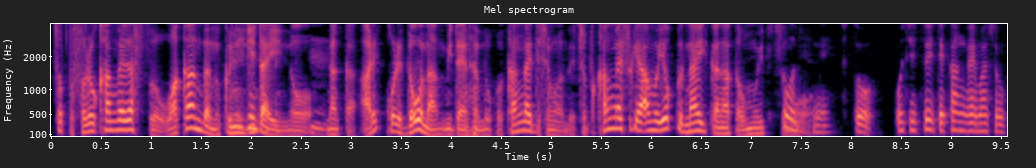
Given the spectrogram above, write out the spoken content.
ちょっとそれを考え出すと、ワカンダの国自体の、なんか、あれ？これどうなん？みたいなのを考えてしまうので、ちょっと考えすぎはあんま良くないかなと思いつつも。そうですね。ちょっと落ち着いて考えましょう。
